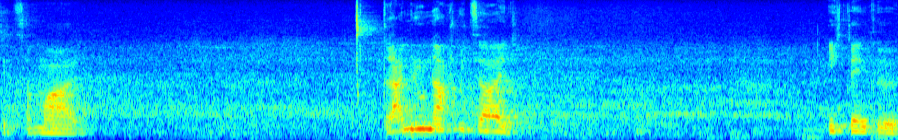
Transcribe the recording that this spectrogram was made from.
Jetzt nochmal. Drei Minuten Nachspielzeit. Ich denke,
